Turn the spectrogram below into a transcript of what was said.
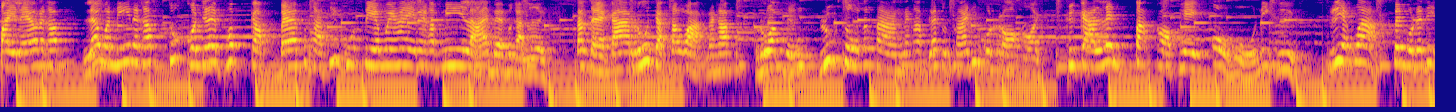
ไปแล้วนะครับ แล้ววันนี้นะครับทุกคนจะได้พบกับแบบฝึกหัดที่ครูเตรียมไว้ให้นะครับ มีหลายแบบฝึกหัดเลย ตั้งแต่การรู้จักจังหวะนะครับ รวมถึงลูกทรงต่างๆนะครับ และสุดท้ายที่คนรอคอย คือการเล่นประกอบเพลงโอ้โหนี่คือ เรียกว่าเป็นบทเรียนที่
